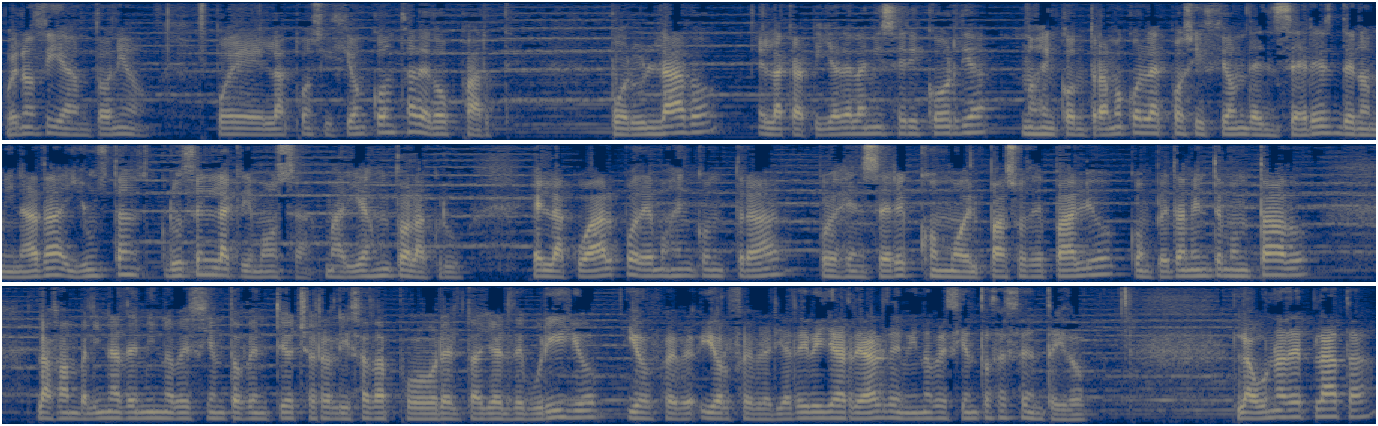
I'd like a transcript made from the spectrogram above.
Buenos días, Antonio. Pues la exposición consta de dos partes. Por un lado, en la Capilla de la Misericordia nos encontramos con la exposición de enseres denominada Junstans Cruz en Lacrimosa, María junto a la cruz, en la cual podemos encontrar pues enseres como el paso de palio completamente montado, las bambalinas de 1928 realizadas por el taller de Burillo y orfebrería de Villarreal de 1962. La una de plata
